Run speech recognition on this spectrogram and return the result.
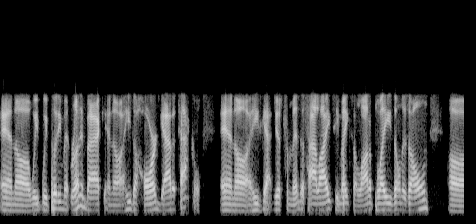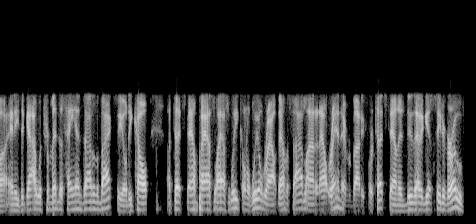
and uh, we we put him at running back, and uh, he's a hard guy to tackle. and uh, he's got just tremendous highlights. He makes a lot of plays on his own. Uh, and he's a guy with tremendous hands out of the backfield. He caught a touchdown pass last week on a wheel route down the sideline and outran everybody for a touchdown. And to do that against Cedar Grove,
